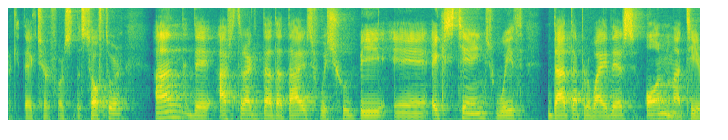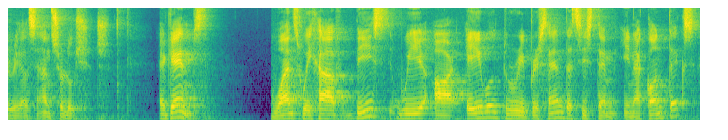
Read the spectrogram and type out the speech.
architecture for the software, and the abstract data types which should be uh, exchanged with data providers on materials and solutions. Again, once we have this, we are able to represent the system in a context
